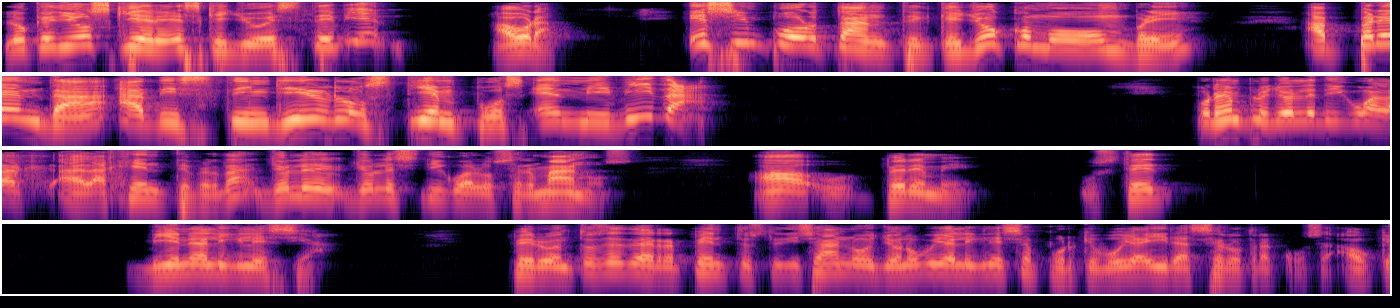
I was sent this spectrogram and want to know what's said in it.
Lo que Dios quiere es que yo esté bien. Ahora, es importante que yo como hombre aprenda a distinguir los tiempos en mi vida. Por ejemplo, yo le digo a la, gente, ¿verdad? Yo, le, yo les digo a los hermanos, ah, espéreme, usted viene a la iglesia, pero entonces de repente usted dice, ah, no, yo no voy a la iglesia porque voy a ir a hacer otra cosa. Ah, ok,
